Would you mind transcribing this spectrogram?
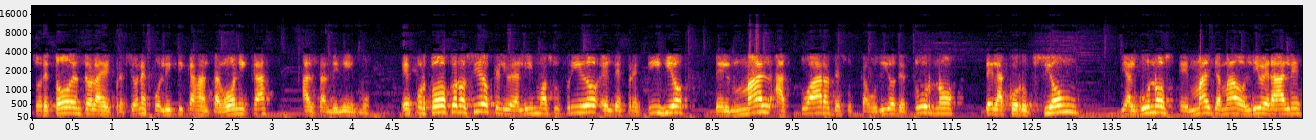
sobre todo dentro de las expresiones políticas antagónicas al sandinismo. Es por todos conocido que el liberalismo ha sufrido el desprestigio del mal actuar de sus caudillos de turno, de la corrupción de algunos eh, mal llamados liberales,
